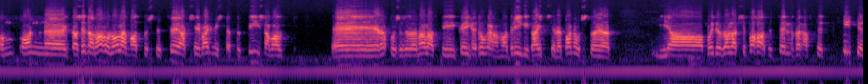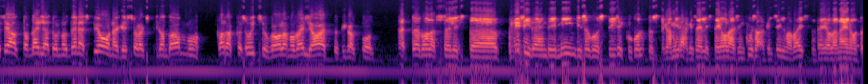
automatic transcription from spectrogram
on, on äh, ka seda rahulolematust, et sõjaks ei valmistatud piisavalt. Äh, rahvuslased on alati kõige tugevamad riigikaitsele panustajad ja muidugi ollakse pahased sellepärast, et siit ja sealt on välja tulnud Vene spioone, kes oleks pidanud ammu kadakasuitsuga olema välja aetud igalt poolt. et tõepoolest sellist äh, presidendi mingisugust isikukultust ega midagi sellist ei ole siin kusagil silma paistnud, ei ole näinud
